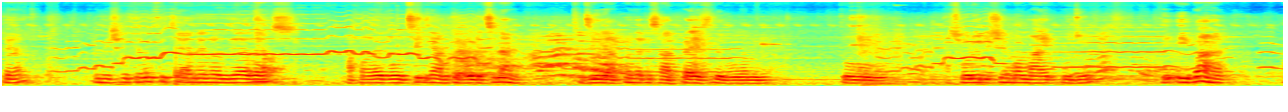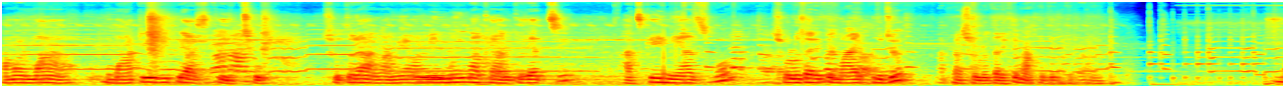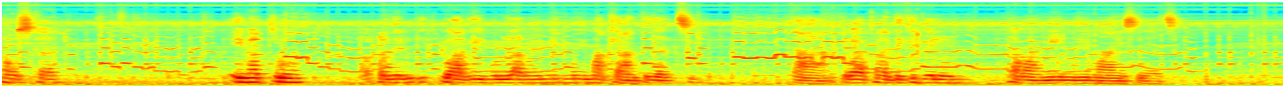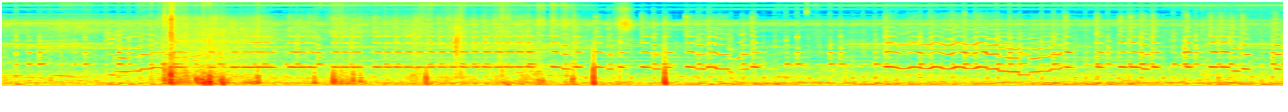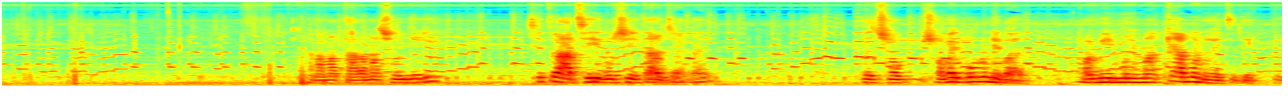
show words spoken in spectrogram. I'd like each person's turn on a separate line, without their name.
আমি সত্যি চ্যানেলে নন্দিয়া দাস আপনাদের বলছি যে আমাকে বলেছিলাম যে, আপনাদের সারপ্রাইজ দেবো আমি। তো ষোলোই ডিসেম্বর মায়ের পুজো। তো এবার আমার মা মাটির দ্বীপে আসতে ইচ্ছুক। সুতরাং আমি আমার মিনময়ী মাকে আনতে যাচ্ছি। আজকেই নিয়ে আসব। ষোলো তারিখে মায়ের পুজো। আপনার ষোলো তারিখে মাকে দেখতে পাবেন। নমস্কার। এইমাত্র আপনাদের একটু আগেই বললাম, আমি মিনময়ী মাকে আনতে যাচ্ছি। তা এবার আপনারা দেখে ফেলুন যে আমার মিনময়ী মা এসে আছে। আমার তার আমার সুন্দরী, সে তো আছেই বসে তার জায়গায়। সব সবাই বলুন এবার। আমার মা কেমন হয়েছে দেখতে?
